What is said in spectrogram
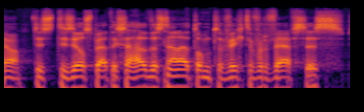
ja, het is, het is heel spijtig. Ze hadden de snelheid om te vechten voor 5, 6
